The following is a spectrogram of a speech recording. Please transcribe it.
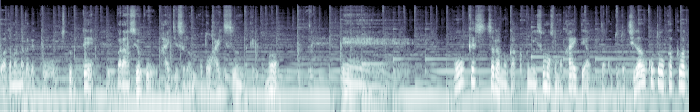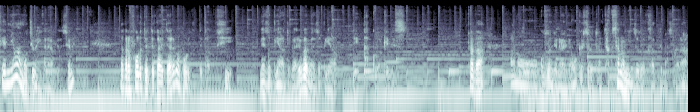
こう頭の中でこう作ってバランスよく配置する音を配置するんだけれども、えー、オーケストラの楽譜にそもそも書いてあったことと違うことを書くわけにはもちろんいかないわけですよね。だからフォルテって書いてあればフォルテって書くし、メゾピアノとかやればメゾピアノって書くわけです。ただ、あのご存知のようにオーケストラというのはたくさんの人数がかかってますから、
